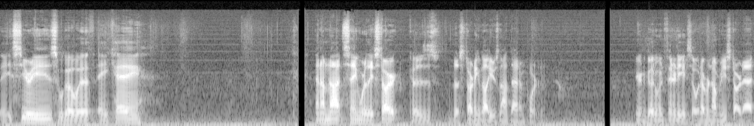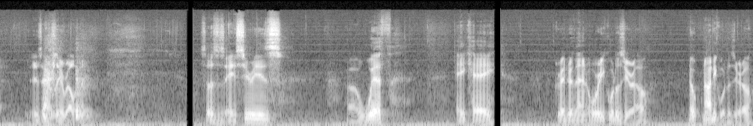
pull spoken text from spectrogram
a series, we'll go with AK. And I'm not saying where they start because the starting value is not that important. You're going to go to infinity, so whatever number you start at is actually irrelevant. So this is a series uh, with AK greater than or equal to 0. Nope, not equal to 0.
